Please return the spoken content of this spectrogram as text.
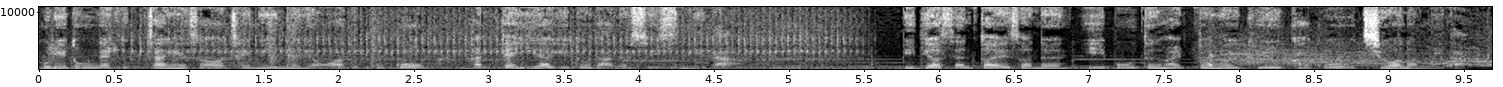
우리 동네 극장에서 재미있는 영화도 보고 함께 이야기도 나눌 수 있습니다. 미디어 센터에서는 이 모든 활동을 교육하고 지원합니다.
